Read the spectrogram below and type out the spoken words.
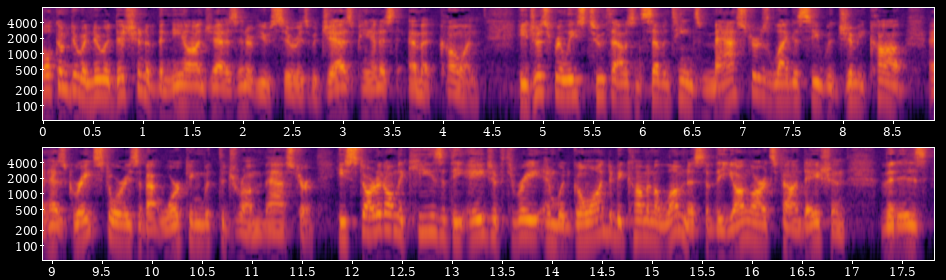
Welcome to a new edition of the Neon Jazz interview series with jazz pianist Emmet Cohen. He just released 2017's Master's Legacy with Jimmy Cobb and has great stories about working with the drum master. He started on the keys at the age of three and would go on to become an alumnus of the YoungArts Foundation that is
